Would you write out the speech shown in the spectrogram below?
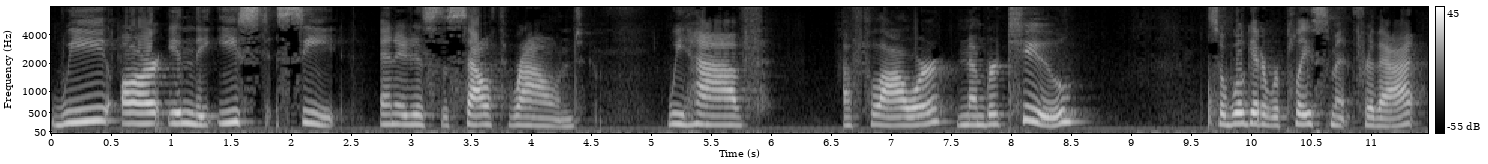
We are in the east seat, and it is the south round. We have a flower, number two. So we'll get a replacement for that.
